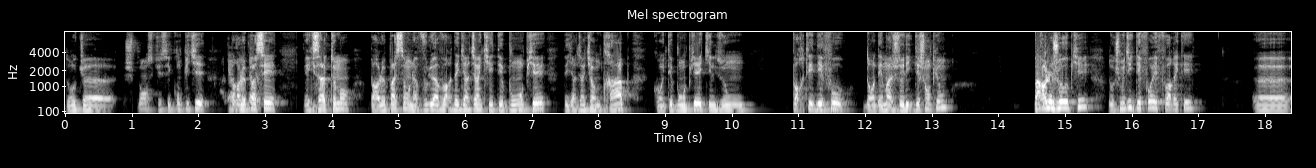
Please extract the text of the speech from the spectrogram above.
Donc, euh, je pense que c'est compliqué par le passé. Exactement. Par le passé, on a voulu avoir des gardiens qui étaient bons au pied, des gardiens qui ont trappe, qui ont été bons au pied, qui nous ont porté défaut dans des matchs de Ligue des Champions par le jeu au pied. Donc, je me dis que des fois, il faut arrêter euh,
